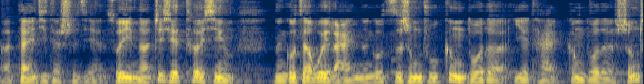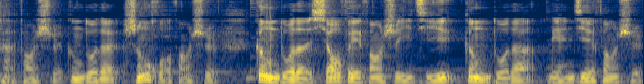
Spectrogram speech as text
呃待机的时间。所以呢，这些特性能够在未来能够滋生出更多的业态、更多的生产方式、更多的生活方式、更多的消费方式以及更多的连接方式。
